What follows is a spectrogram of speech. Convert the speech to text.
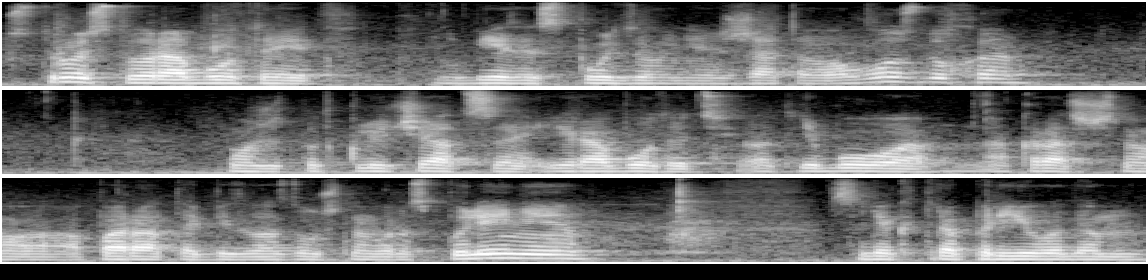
Устройство работает без использования сжатого воздуха. Может подключаться и работать от любого окрасочного аппарата безвоздушного распыления с электроприводом.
